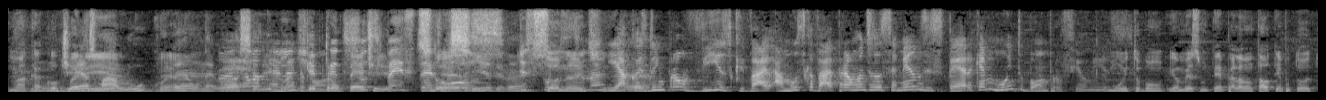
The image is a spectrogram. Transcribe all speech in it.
Uma um jazz maluco, é. né? Um negócio É, ali, é muito aquele bom. trompete suspense, terror, distorcido, né? de Dissonante. né? E a É. coisa do improviso, que vai, a música vai pra onde você menos espera, que é muito bom pro filme. É isso. muito bom. E ao mesmo tempo ela não tá o tempo todo.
